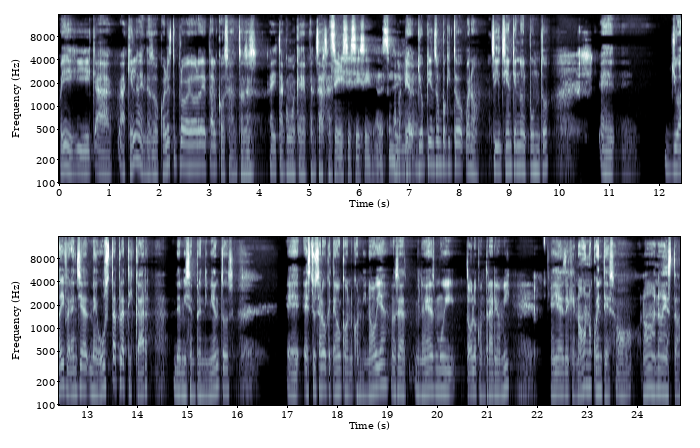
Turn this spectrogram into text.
Oye, ¿y a, quién le vendes? ¿O cuál es tu proveedor de tal cosa? Entonces, ahí está como que pensarse. Sí, sí, sí, sí. yo, yo, pienso un poquito, bueno, sí, sí entiendo el punto. Eh, yo, a diferencia, me gusta platicar de mis emprendimientos. Eh, esto es algo que tengo con, con mi novia. O sea, mi novia es muy todo lo contrario a mí. Ella es de que no, no cuentes o no, no esto.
